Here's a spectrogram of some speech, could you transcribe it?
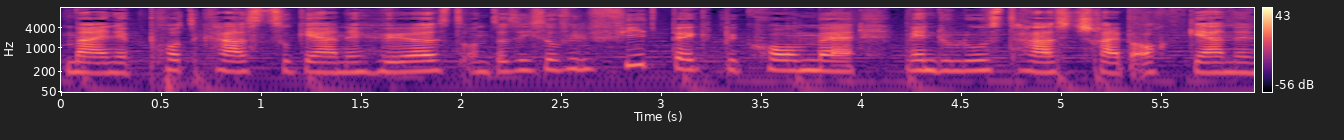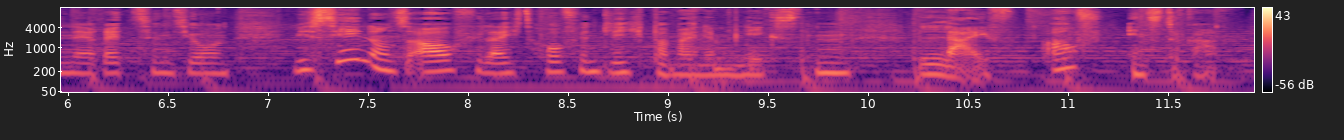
meine Podcasts so gerne hörst und dass ich so viel Feedback bekomme. Wenn du Lust hast, schreib auch gerne eine Rezension. Wir sehen uns auch vielleicht hoffentlich bei meinem nächsten Live auf Instagram.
